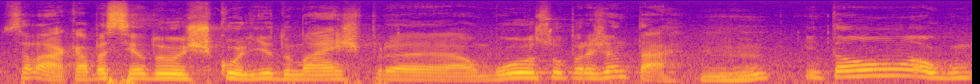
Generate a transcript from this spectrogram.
sei lá, acaba sendo escolhido mais para almoço ou para jantar. Uhum. Então, algum,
